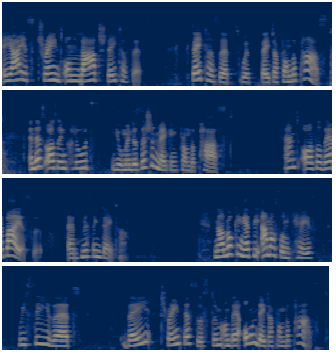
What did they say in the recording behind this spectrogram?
AI is trained on large data sets, data sets with data from the past. And this also includes human decision making from the past, and also their biases and missing data. Now looking at the Amazon case, we see that they trained their system on their own data from the past.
